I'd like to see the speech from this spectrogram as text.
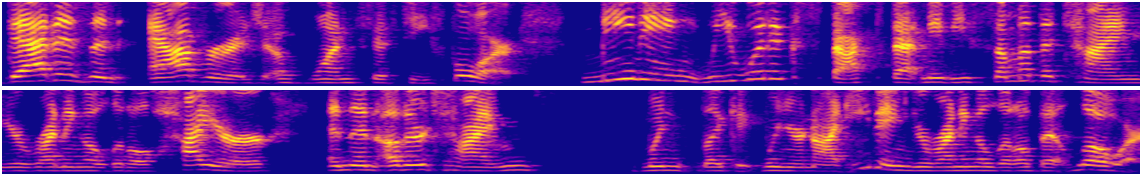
that is an average of 154, meaning we would expect that maybe some of the time you're running a little higher, and then other times when like when you're not eating you're running a little bit lower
